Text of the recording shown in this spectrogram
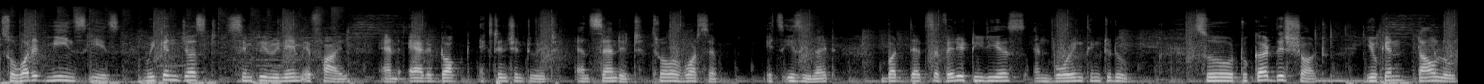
So what it means is we can just simply rename a file and add a doc extension to it and send it through our WhatsApp. It's easy, right? But that's a very tedious and boring thing to do. So to cut this short, you can download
